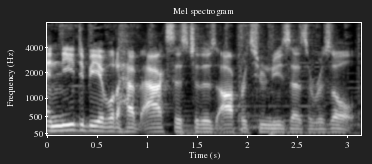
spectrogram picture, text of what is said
and need to be able to have access to those opportunities as a result.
